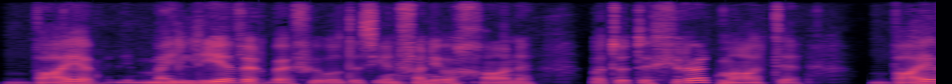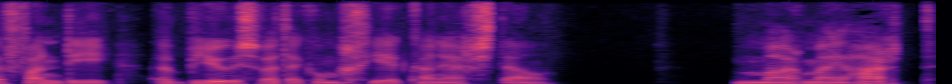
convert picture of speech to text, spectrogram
Baie my lewer byvoorbeeld is een van die organe wat tot 'n groot mate baie van die abuse wat ek hom gee kan herstel. Maar my hart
